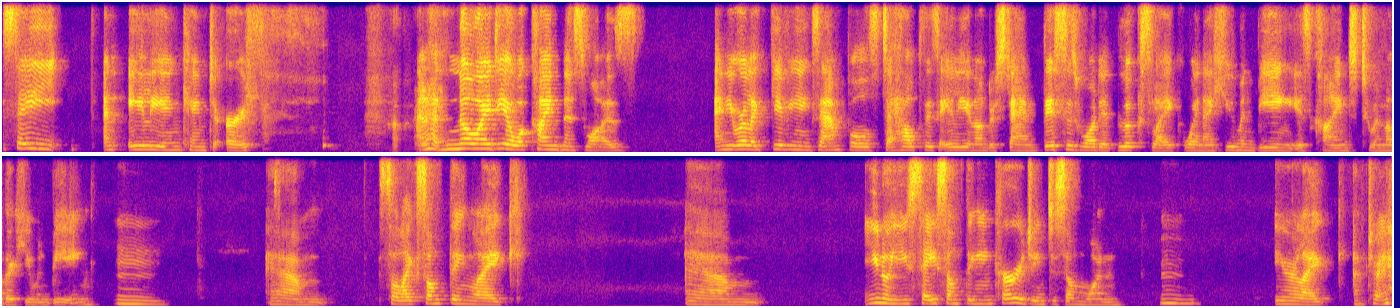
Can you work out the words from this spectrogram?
say, an alien came to Earth and had no idea what kindness was. And you were like giving examples to help this alien understand this is what it looks like when a human being is kind to another human being. Mm. Um, so like something like, um, you know, you say something encouraging to someone. Mm. You're like, I'm trying.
